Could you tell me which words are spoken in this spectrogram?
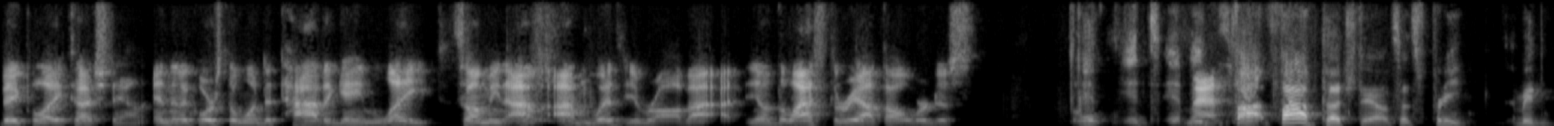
big play, touchdown, and then of course the one to tie the game late. So I mean, I, am with you, Rob. I, you know, the last three I thought were just it, it's it, five, five touchdowns. That's pretty. I mean,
